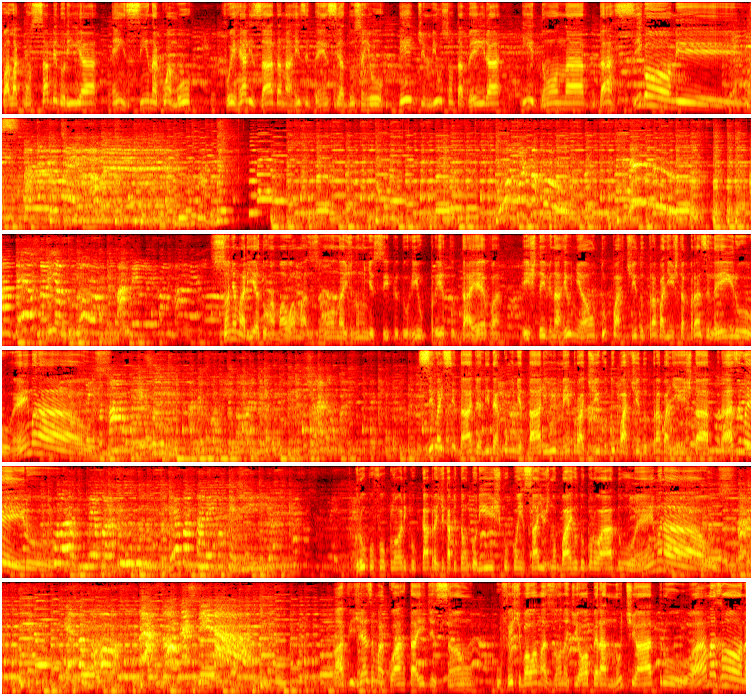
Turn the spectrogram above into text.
fala com sabedoria, ensina com amor, foi realizada na residência do senhor Edmilson Taveira e Dona Darcy Gomes. Sônia Maria do Ramal Amazonas, no município do Rio Preto da Eva, esteve na reunião do Partido Trabalhista Brasileiro em Manaus. Silas Cidade é líder comunitário e membro ativo do Partido Trabalhista Brasileiro. Dia. Grupo folclórico Cabras de Capitão Corisco com ensaios no bairro do Coroado, em Manaus. A 24 edição o Festival Amazonas de Ópera no Teatro Amazonas.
